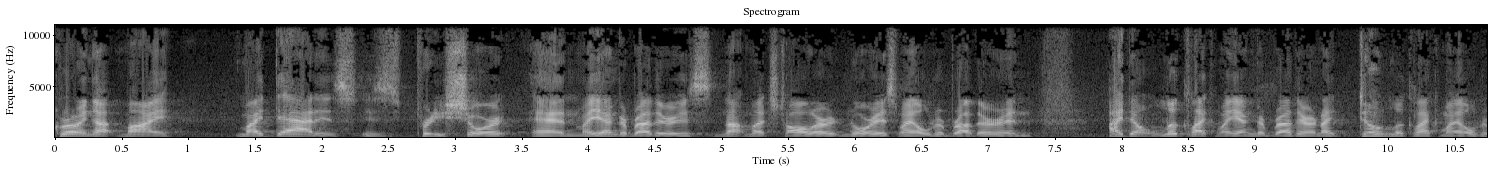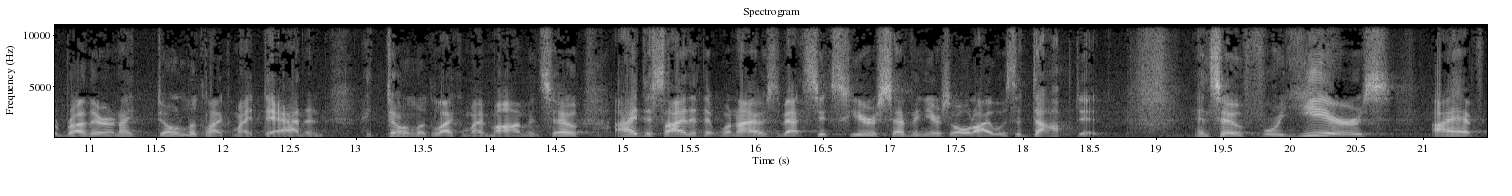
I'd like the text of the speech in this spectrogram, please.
Growing up, my my dad is, is pretty short, and my younger brother is not much taller, nor is my older brother. And I don't look like my younger brother, and I don't look like my older brother, and I don't look like my dad, and I don't look like my mom. And so I decided that when I was about six years, seven years old, I was adopted. And so for years, I have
